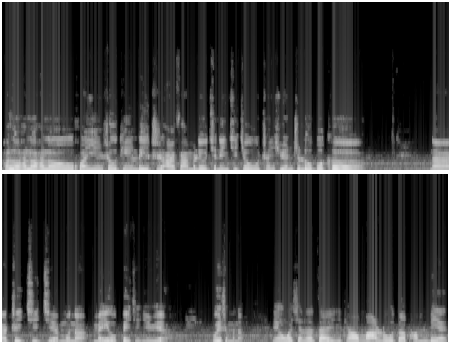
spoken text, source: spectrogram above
Hello Hello Hello，欢迎收听荔枝 FM 六七零七九五程序员之路播客。那这期节目呢没有背景音乐，为什么呢？因为我现在在一条马路的旁边，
